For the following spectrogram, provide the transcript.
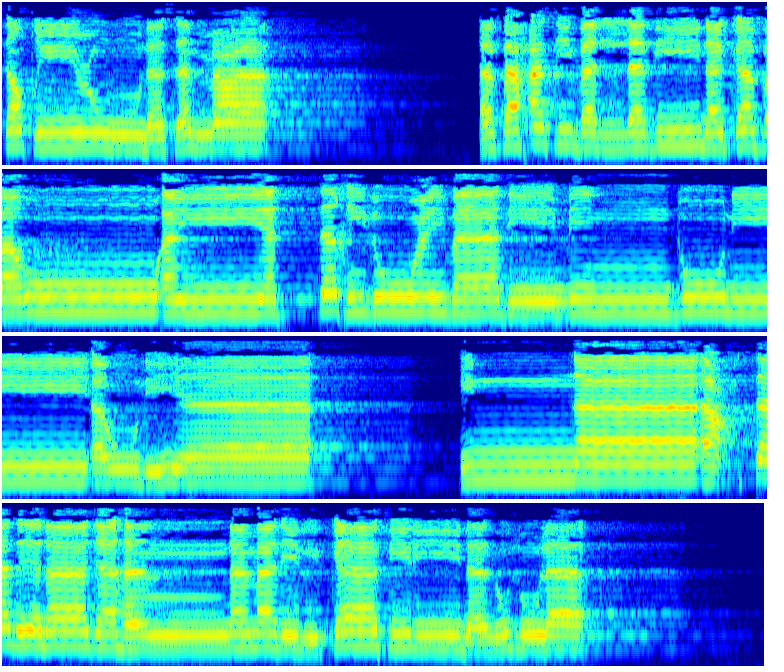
يستطيعون سمعا أفحسب الذين كفروا أن يتخذوا عبادي من دوني أولياء إنا أعتدنا جهنم للكافرين نزلا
